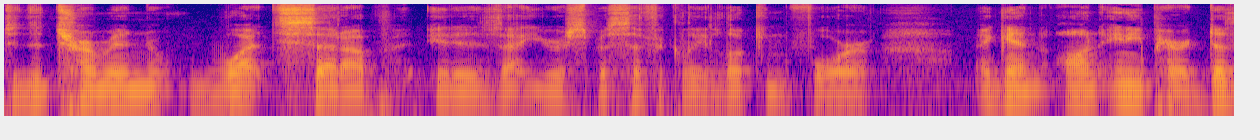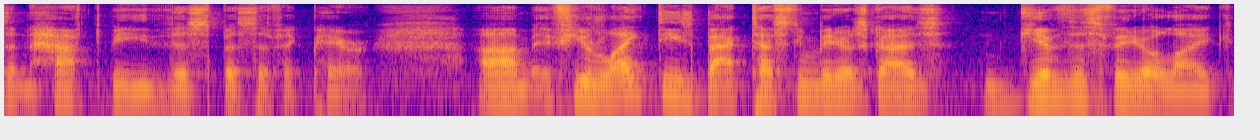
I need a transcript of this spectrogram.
to determine what setup it is that you're specifically looking for. Again, on any pair, it doesn't have to be this specific pair. Um, if you like these back testing videos, guys, give this video a like,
